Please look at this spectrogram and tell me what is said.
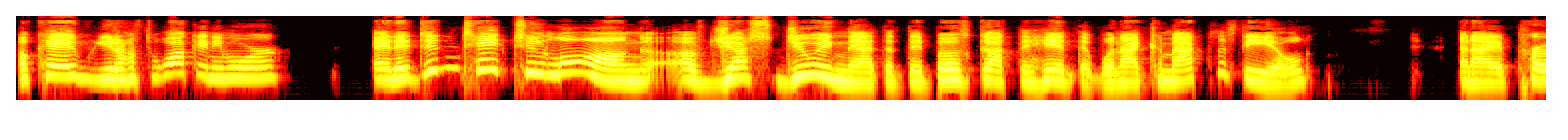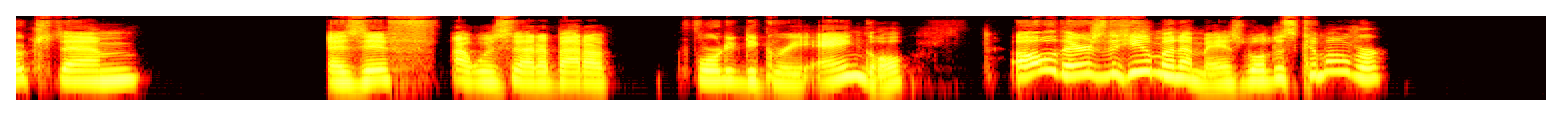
okay, you don't have to walk anymore. And it didn't take too long of just doing that, that they both got the hint that when I come out to the field, and I approached them as if I was at about a 40 degree angle. Oh, there's the human. I may as well just come over.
